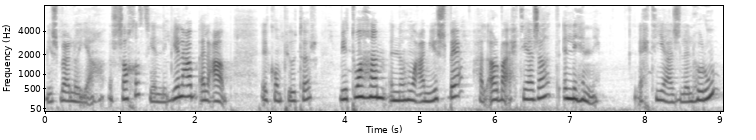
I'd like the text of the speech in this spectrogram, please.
بيشبع له إياها. الشخص يلي بيلعب ألعاب الكمبيوتر بيتوهم إنه هو عم يشبع هالأربع احتياجات اللي هن الاحتياج للهروب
